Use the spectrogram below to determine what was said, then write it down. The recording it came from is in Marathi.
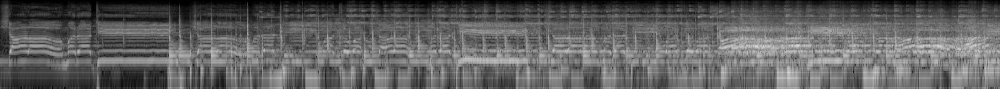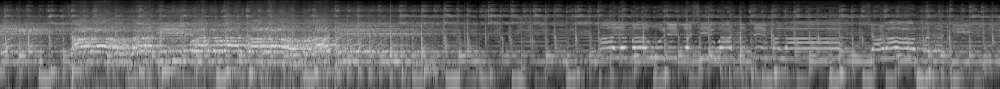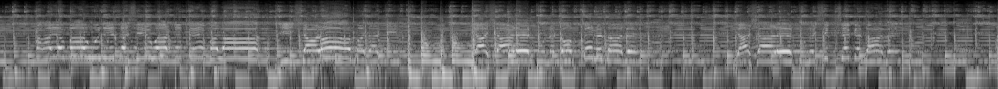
शाळा मराठी शाळा वाटते मला ही शाळा मराठी या शाळेतून डॉक्टर झाले. या शाळेतून शिक्षक झाले.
